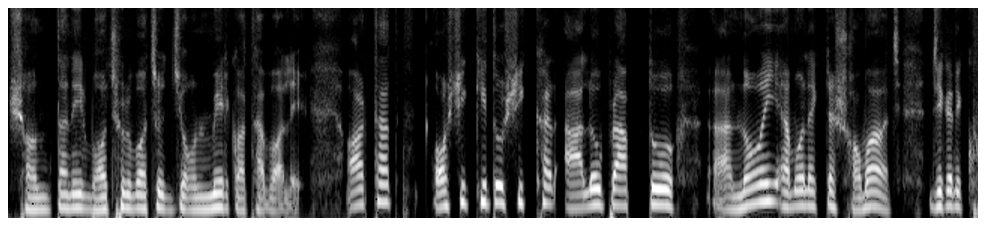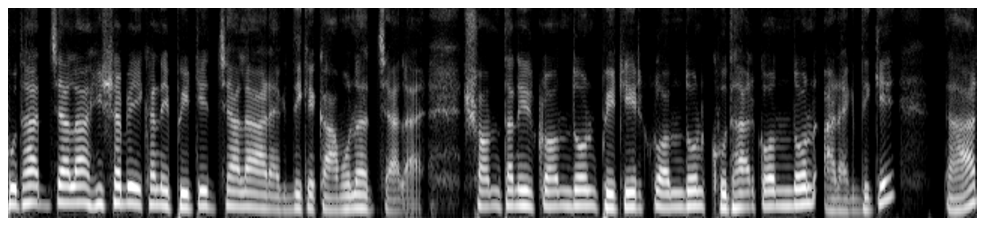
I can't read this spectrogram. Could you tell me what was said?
সন্তানের বছর, বছর জন্মের কথা বলে। অর্থাৎ অশিক্ষিত শিক্ষার আলো প্রাপ্ত নয় এমন একটা সমাজ যেখানে ক্ষুধার জ্বালা হিসাবে এখানে পেটের জ্বালা আর একদিকে কামনার জ্বালা। সন্তানের ক্রন্দন, পেটের ক্রন্দন, ক্ষুধার ক্রন্দন আর একদিকে তার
